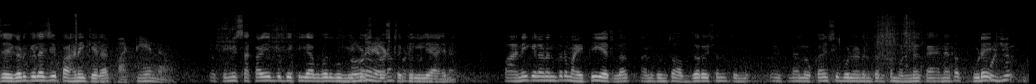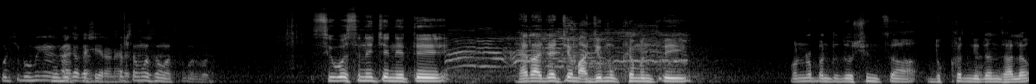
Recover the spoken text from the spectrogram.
जयगड किल्ल्याची पाहणी केल्यात पाठी आहे ना. तर तुम्ही सकाळी देखील याबाबत भूमिका स्पष्ट केलेली आहे. पाहणी केल्यानंतर माहिती घेतलात आणि तुमचं ऑब्झर्वेशन तुम इथल्या लोकांशी बोलल्यानंतरचं म्हणणं काय? आणि आता पुढे पुढची पुढची भूमिका भूमिका कशी राहणार आहे? समोर समोर समोर बोल. शिवसेनेचे नेते ह्या राज्याचे माजी मुख्यमंत्री मनोहरपंत जोशींचं दुःखद निधन झालं.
